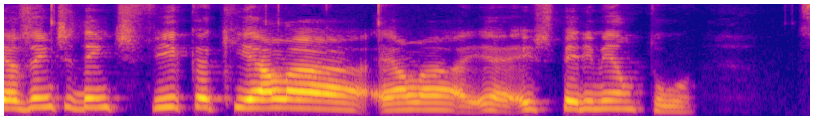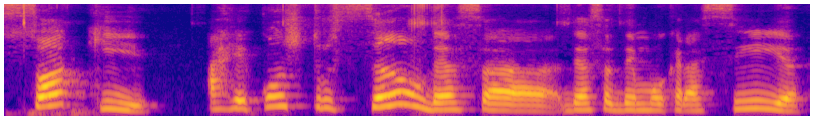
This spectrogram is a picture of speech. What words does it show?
que a gente identifica que ela, ela é, experimentou. Só que a reconstrução dessa, dessa democracia,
